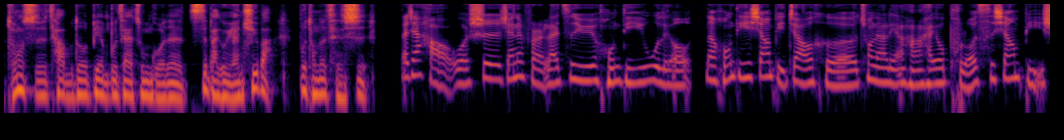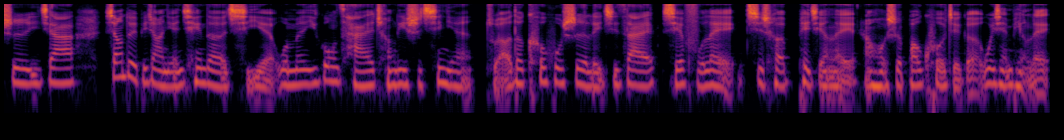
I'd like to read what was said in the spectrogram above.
同时差不多遍布在中国的四百个园区吧，不同的城市。大家好，我是 Jennifer，来自于红迪物流。那红迪相比较和中粮联行还有普罗斯相比，是一家相对比较年轻的企业。我们一共才成立十七年，主要的客户是累积在鞋服类、汽车配件类，然后是包括这个危险品类。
